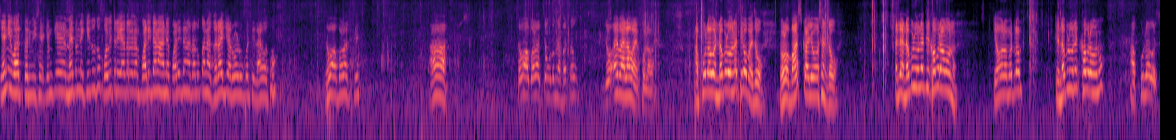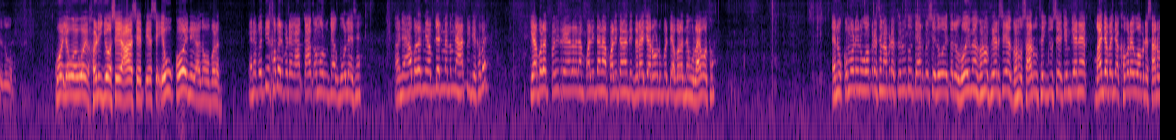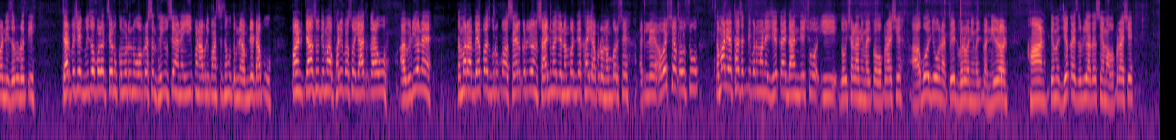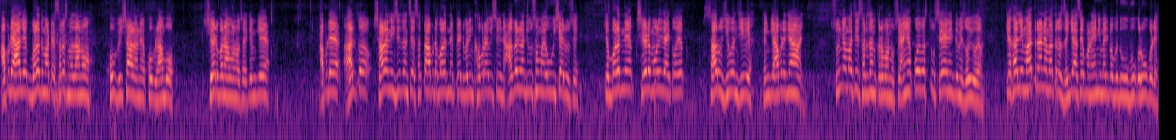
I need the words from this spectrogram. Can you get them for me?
એની વાત કરવી છે. કેમ કે મેં તમને કીધું હતું, પવિત્ર યાત્રાધામ પાલીતાણા અને પાલીતાણા તાલુકાના ગરાજિયા રોડ ઉપરથી લાવ્યો હતો. જવા બળદ છે. હા. જવા બળદ છે, હું તમને બતાવું. જો, એ ભાઈ લાવાય ફુલાવર આ ફુલાવર નબળો નથી હો ભાઈ જો થોડો બાસકા જેવો છે ને જવો એટલે નબળું નથી ખવડાવવાનું. કહેવાનો મતલબ કે નબળું નથી ખવડાવવાનું. આ ફુલાવર છે, જુઓ. કોઈ એવો હોય હળી ગયો છે, આ છે, તે છે, એવું કોઈ નહીં આ જવો બળદ. એને બધી ખબર પડે કે આ કાક અમારું ક્યાંક બોલે છે. અને આ બળદની અપડેટ મેં તમને આપી દીધી ખબર? કે આ બળદ પવિત્ર યાત્રાધામ પાલિતાણા, પાલિતાણાથી ગરાજિયા રોડ ઉપર ત્યાં બળદને હું લાવ્યો હતો. એનું કમોડીનું ઓપરેશન આપણે કર્યું હતું, ત્યાર પછી જોવો અત્યારે લોહીમાં ઘણો ફેર છે, ઘણું સારું થઈ ગયું છે. કેમ કે એને બાંજા બાંજા ખબર આવ્યું, આપણે સારવારની જરૂર હતી. ત્યાર પછી એક બીજો બળદ છે, એનું કમોડીનું ઓપરેશન થયું છે અને એ પણ આપણી પાસે હું તમને અપડેટ આપું. પણ ત્યાં સુધીમાં ફરી પાછો યાદ કરાવું આ વિડીયોને. તમારા બે પાંચ ગ્રુપમાં શેર કરજો અને સાઈડમાં જે નંબર દેખાય આપણો નંબર છે. એટલે અવશ્ય કહું છું, તમારી યથાશક્તિ પ્રમાણે જે કાંઈ દાન દેશો એ ગૌશાળાની મલપા વપરાશે. આ અબોલ પેટ ભરવાની મલપા નિરણ, ખાણ તેમજ જે કાંઈ જરૂરિયાત હશે એમાં વપરાશે. આપણે હાલ એક બળદ માટે સરસ મજાનો, ખૂબ વિશાળ અને ખૂબ લાંબો શેડ બનાવવાનો છે. કેમ કે આપણે હાલ તો શાળાની સિઝન છે, છતાં આપણે બળદને પેટ ભરીને ખવડાવીશું અને આગળના દિવસોમાં એવું વિચાર્યું છે કે બળદને એક શેડ મળી જાય તો એક સારું જીવન જીવે. કેમ કે આપણે જ્યાં શૂન્યમાંથી સર્જન કરવાનું છે, અહીંયા કોઈ વસ્તુ છે નહીં તમે જોયું એમ. કે ખાલી માત્ર ને માત્ર જગ્યા છે, પણ એની મારી પર બધું ઊભું કરવું પડે.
